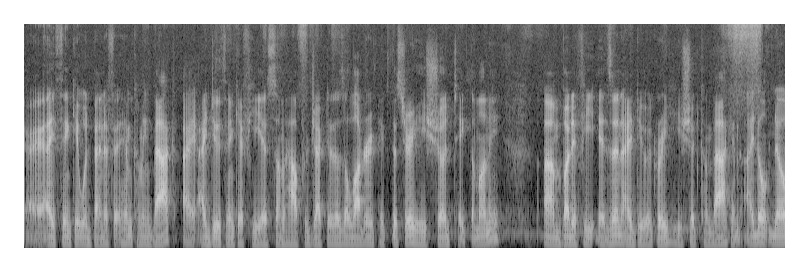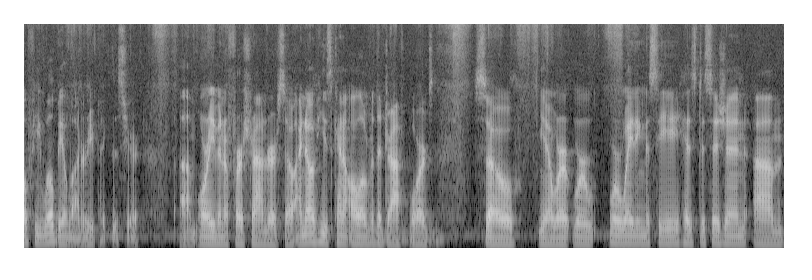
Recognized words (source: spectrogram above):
I, I, think it would benefit him coming back. I, I do think if he is somehow projected as a lottery pick this year, he should take the money. Um, but if he isn't, I do agree he should come back. And I don't know if he will be a lottery pick this year um, or even a first rounder. So I know he's kind of all over the draft boards. So you know we're we're we're waiting to see his decision. Um,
